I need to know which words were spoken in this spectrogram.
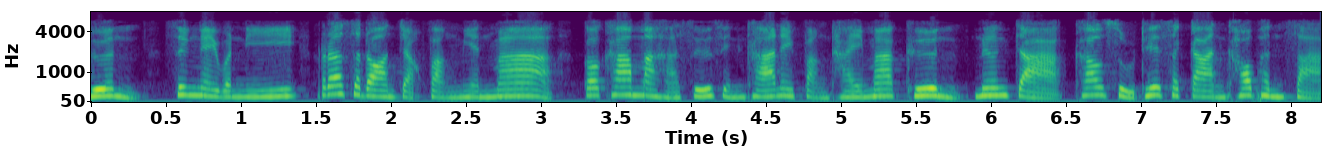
ขึ้น ซึ่งในวันนี้ราษฎรจากฝั่งเมียนมาก็ข้ามมาหาซื้อสินค้าในฝั่งไทยมากขึ้น เนื่องจากเข้าสู่เทศกาลเข้าพรรษา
